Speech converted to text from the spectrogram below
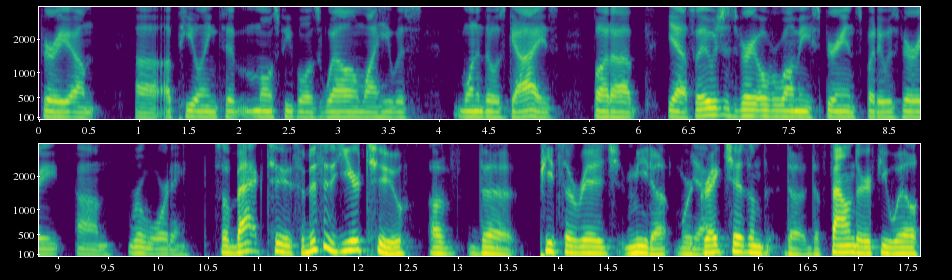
very um, uh, appealing to most people as well and why he was one of those guys but uh, yeah so it was just a very overwhelming experience but it was very um, rewarding So back to so this is year two of the Pizza Ridge meetup where Yeah. Greg Chisholm, the the founder, if you will,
